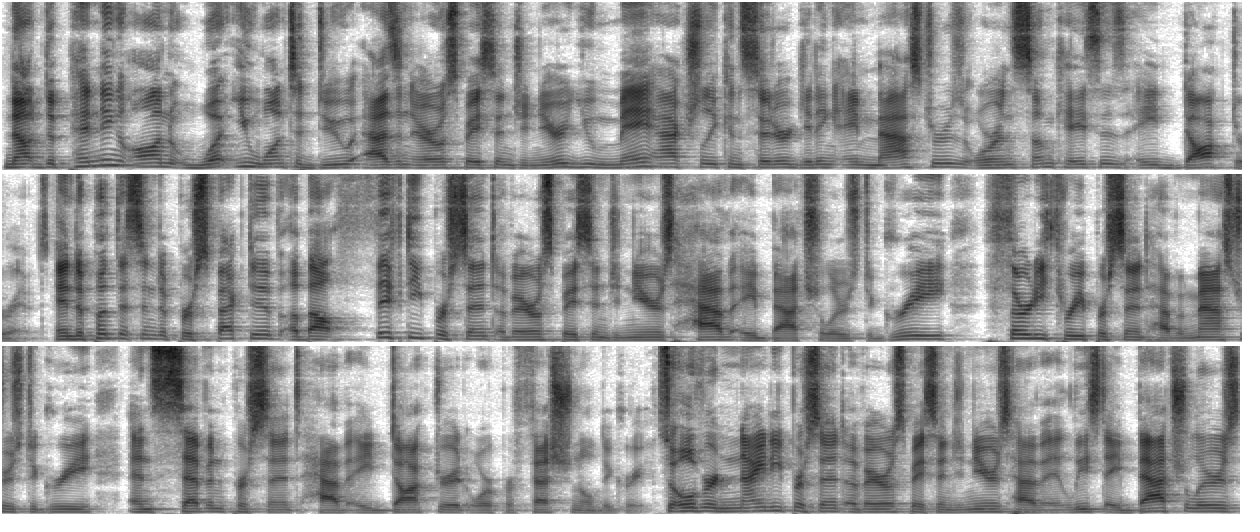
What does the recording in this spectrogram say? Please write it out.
Now, depending on what you want to do as an aerospace engineer, you may actually consider getting a master's or in some cases a doctorate. And to put this into perspective, about 50% of aerospace engineers have a bachelor's degree, 33% have a master's degree, and 7% have a doctorate or professional degree. So over 90% of aerospace engineers have at least a bachelor's,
